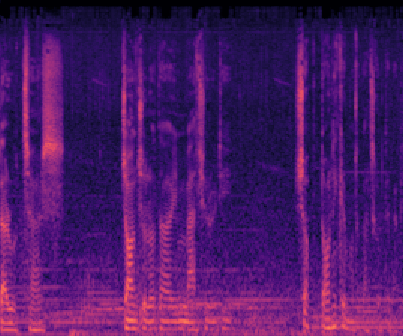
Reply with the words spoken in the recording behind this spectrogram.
তার উচ্ছ্বাস, চঞ্চলতা ইম্যাচুরিটি সব টনিকের মতো কাজ করতে লাগল।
